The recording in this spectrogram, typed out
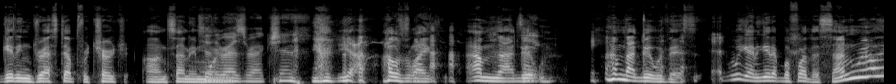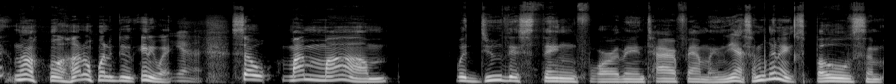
getting dressed up for church on Sunday To the morning resurrection. yeah, I was like, I'm not good. like- I'm not good with this. We got to get up before the sun really? No, I don't want to do anyway. yeah. So my mom would do this thing for the entire family. And yes, I'm going to expose some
